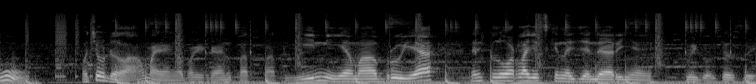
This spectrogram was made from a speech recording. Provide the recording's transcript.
Uh Oce udah lama ya nggak pakai KN44 ini ya ma bro ya. Dan keluar lagi skin legendarinya nih. Wih gokil sih.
